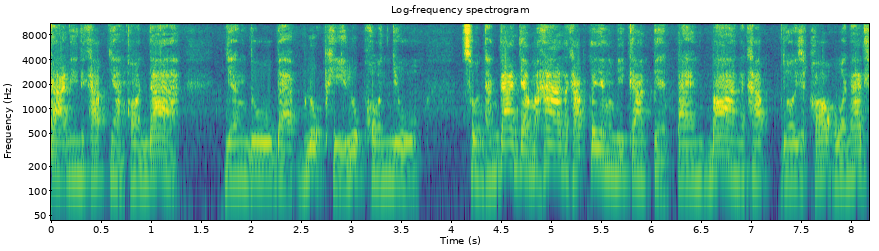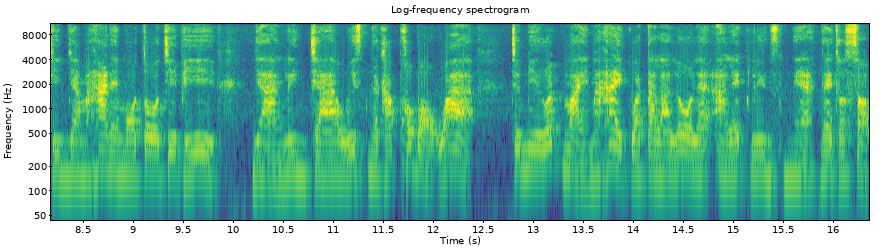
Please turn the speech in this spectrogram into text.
กาลนี้นะครับอย่าง Honda ยังดูแบบลูกผีลูกคนอยู่ ส่วนทางด้านยามาฮ่านะครับก็ยังมีการเปลี่ยนแปลงบ้างนะครับ โดยเฉพาะหัวหน้าทีมยามาฮ่าใน MotoGP อย่างลินจาวิสนะครับเขาบอกว่าจะมีรถใหม่มาให้กัวตาลาโลและอเล็กลินส์เนี่ยได้ทดสอบ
